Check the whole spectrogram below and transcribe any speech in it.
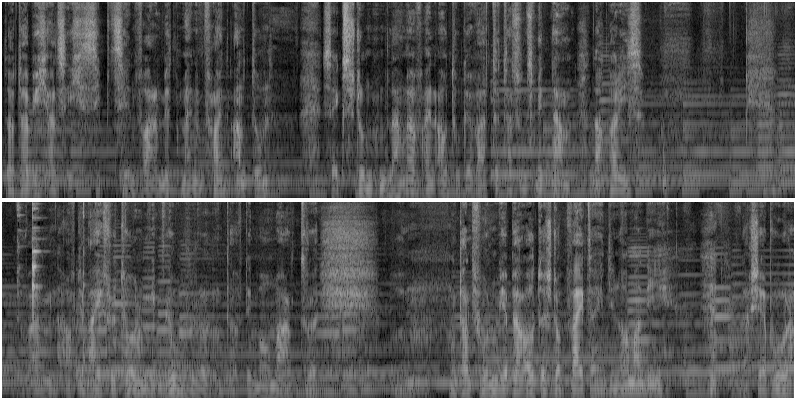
Dort habe ich, als ich 17 war, mit meinem Freund Anton sechs Stunden lang auf ein Auto gewartet, das uns mitnahm nach Paris. Wir waren auf dem Eiffelturm im Louvre und auf dem Montmartre. Und dann fuhren wir per Autostopp weiter in die Normandie, nach Cherbourg.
